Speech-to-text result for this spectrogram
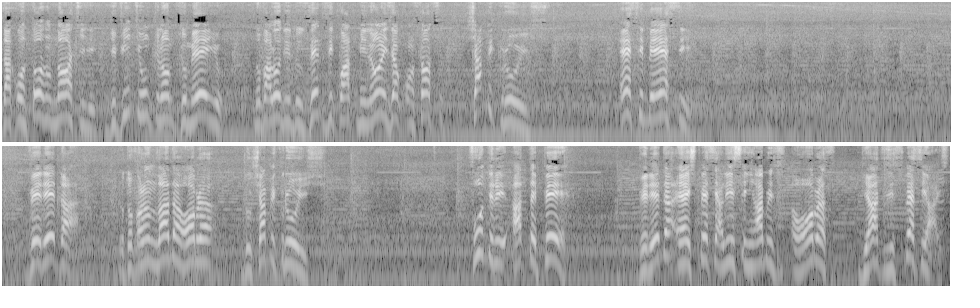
da contorno norte de 21 km e meio, no valor de 204 milhões, é o consórcio Chapecruz. SBS Vereda. Eu estou falando lá da obra do Chapecruz. Fudri ATP. Vereda é especialista em obras de artes especiais.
